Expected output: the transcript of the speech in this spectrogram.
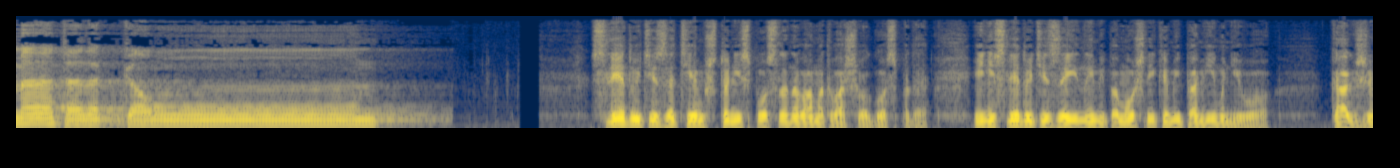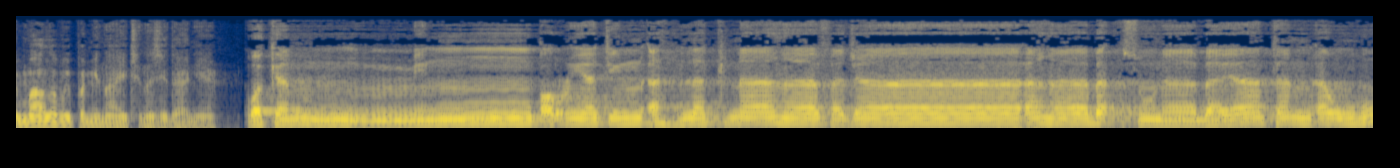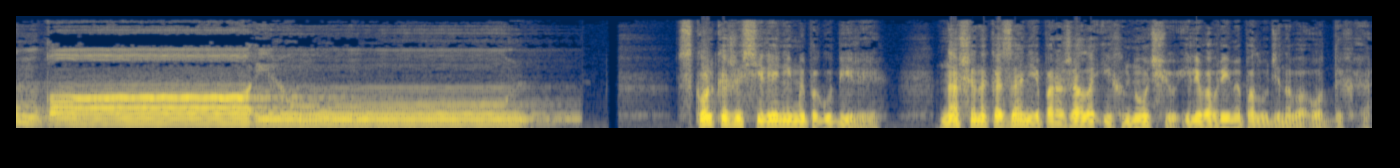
ما تذكرون Следуйте за тем, что не спослано вам от вашего Господа, и не следуйте за иными помощниками помимо Него. Как же мало вы поминаете назидание. وكم من قرية أهلكناها فجاءها بأسنا بياتا أو هم قائلون Сколько же селений мы погубили? Наше наказание поражало их ночью или во время полуденного отдыха.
